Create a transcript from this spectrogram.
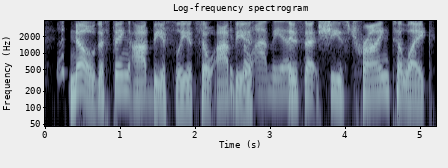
no, the thing obviously, it's so obvious, obvious. is that she's trying to like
